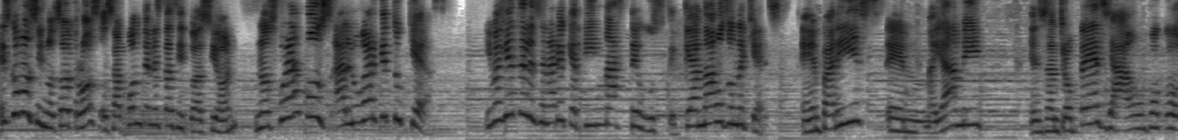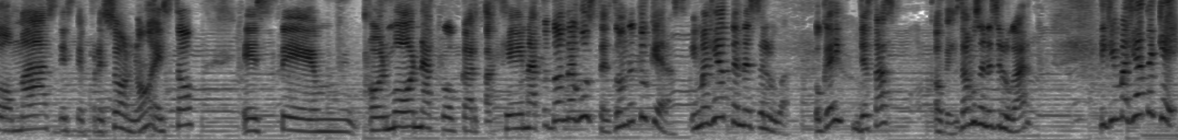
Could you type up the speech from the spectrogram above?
Es como si nosotros, o sea, ponte en esta situación, nos fuéramos al lugar que tú quieras Imagínate el escenario que a ti más te guste, que andamos donde quieres, en París, en Miami, en San Tropez, ya un poco más este fresón, ¿no? Esto, este, mm, o en Mónaco, Cartagena, donde gustes, donde tú quieras. Imagínate en ese lugar, ¿ok? ¿Ya estás? Ok, estamos en ese lugar. Y que imagínate que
